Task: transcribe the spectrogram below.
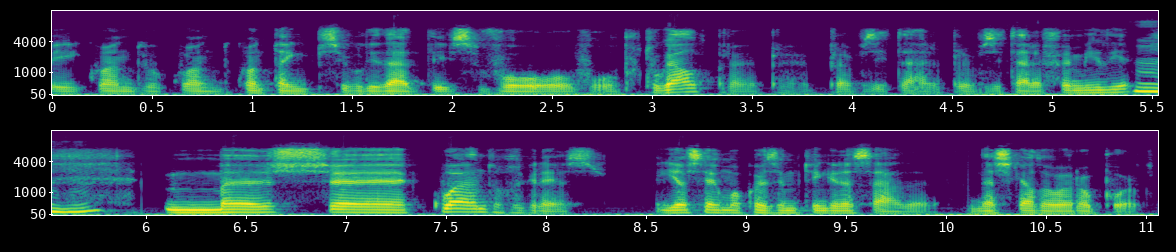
e quando, quando, quando tenho possibilidade disso, vou, vou a Portugal para, para, para visitar, para visitar a família, uhum. mas uh, quando regresso, E eles têm uma coisa muito engraçada na chegada ao aeroporto.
